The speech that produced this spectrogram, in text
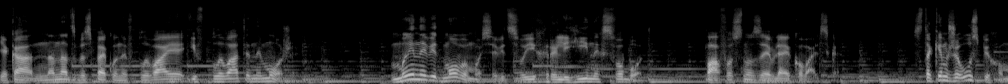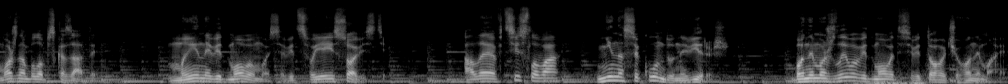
яка на нацбезпеку не впливає і впливати не може. Ми не відмовимося від своїх релігійних свобод, пафосно заявляє Ковальська. З таким же успіхом можна було б сказати: ми не відмовимося від своєї совісті. Але в ці слова ні на секунду не віриш, бо неможливо відмовитися від того, чого немає.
